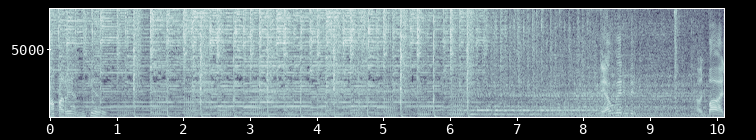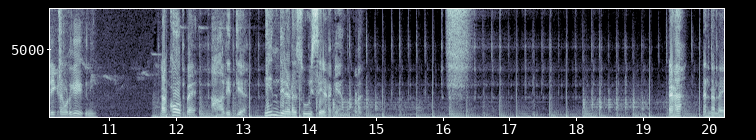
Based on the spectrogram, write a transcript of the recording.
ആ പറയാ നീ കേറ്. ആദിത്യ നീ എന്തിനാ സൂയിസൈഡ് ഒക്കെ നോക്കണേ എന്താണ്ടേ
